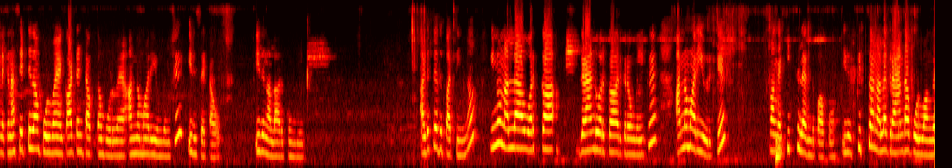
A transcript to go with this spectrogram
எனக்கு நான் செட்டு தான் போடுவேன் காட்டன் டாப் தான் போடுவேன் அந்த மாதிரி உங்களுக்கு இது செட் ஆகும். இது நல்லா இருக்கும் உங்களுக்கு. அடுத்தது பார்த்தீங்கன்னா இன்னும் நல்லா ஒர்க்காக கிராண்ட் ஒர்க்காக இருக்கிறவங்களுக்கு அந்த மாதிரியும் இருக்குது வாங்க கிட்ஸில் இருந்து பார்ப்போம். இது கிட்ஸாக நல்லா கிராண்டா போடுவாங்க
